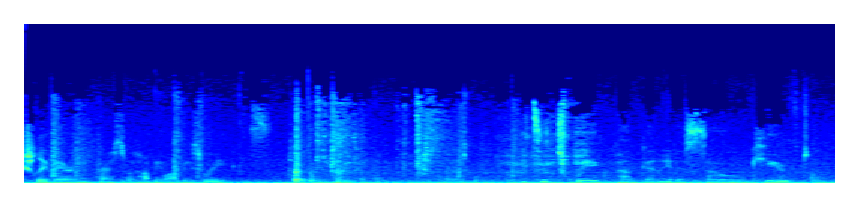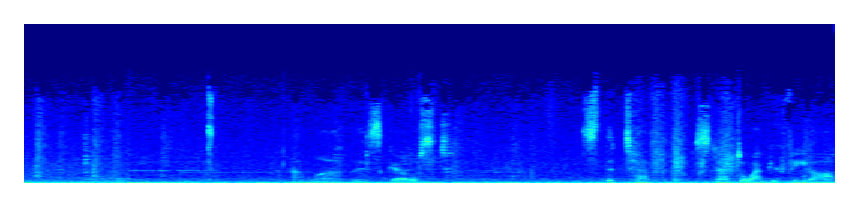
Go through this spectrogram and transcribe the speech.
actually very impressed with Hobby Lobby's wreaths. It's a twig pumpkin. It is so cute. This ghost. It's the tough stuff to wipe your feet off.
